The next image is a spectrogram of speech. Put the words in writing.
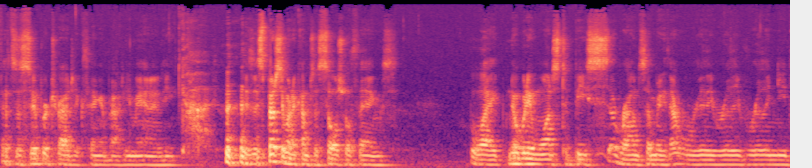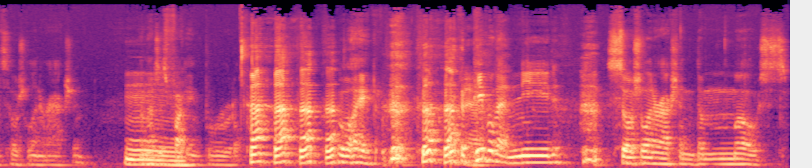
That's a super tragic thing about humanity. is especially when it comes to social things. Like nobody wants to be around somebody that really, really, really needs social interaction. And that's just fucking brutal. like, like the people that need social interaction the most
